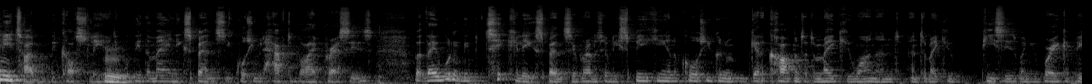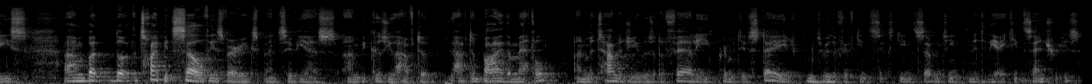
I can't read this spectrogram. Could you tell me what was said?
any type would be costly, and it Mm. would be the main expense. Of course, you would have to buy presses, but they wouldn't be particularly expensive, relatively speaking. And of course, you can get a carpenter to make you one and, and to make you pieces when you break a piece. Um, but the, the type itself is very expensive, yes, um, because you have to you have to buy the metal, and metallurgy was at a fairly primitive stage through the 15th, 16th, 17th, and into the 18th centuries.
